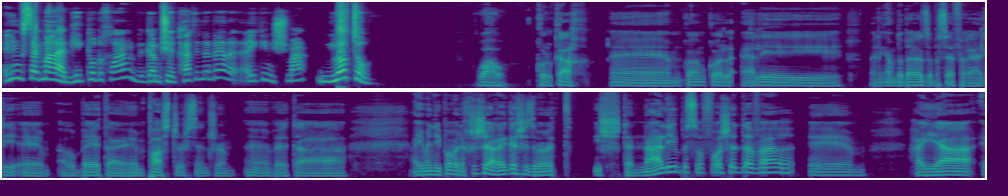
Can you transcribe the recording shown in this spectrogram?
אין לי מושג מה להגיד פה בכלל וגם כשהתחלתי לדבר הייתי נשמע לא טוב. וואו, כל כך. Um, קודם כל, היה לי, ואני גם מדבר על זה בספר, היה לי um, הרבה את ה-imposter syndrome, uh, ואת ה... האם אני פה, ואני חושב שהרגע שזה באמת השתנה לי בסופו של דבר, um, היה uh,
